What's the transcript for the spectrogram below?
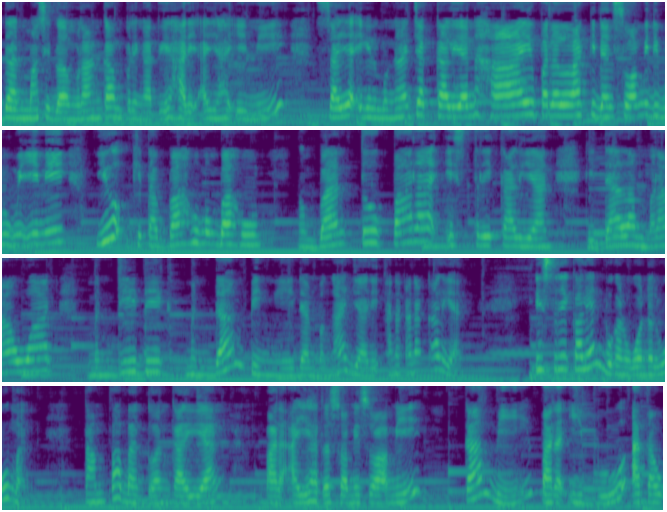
Dan masih dalam rangka memperingati Hari Ayah ini, saya ingin mengajak kalian, hai para laki dan suami di bumi ini, yuk kita bahu-membahu membantu para istri kalian di dalam merawat, mendidik, mendampingi, dan mengajari anak-anak kalian. Istri kalian bukan Wonder Woman. Tanpa bantuan kalian, para ayah atau suami-suami, kami, para ibu atau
